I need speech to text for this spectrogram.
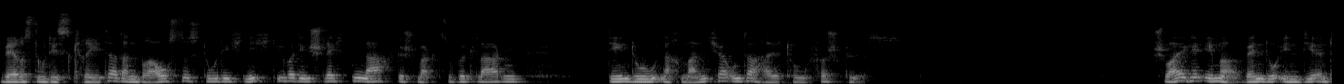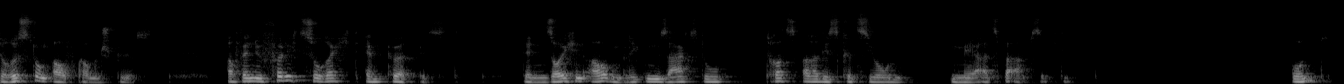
Wärest du diskreter, dann brauchstest du dich nicht über den schlechten Nachgeschmack zu beklagen, den du nach mancher Unterhaltung verspürst. Schweige immer, wenn du in dir Entrüstung aufkommen spürst, auch wenn du völlig zu Recht empört bist, denn in solchen Augenblicken sagst du, trotz aller Diskretion, mehr als beabsichtigt. Und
